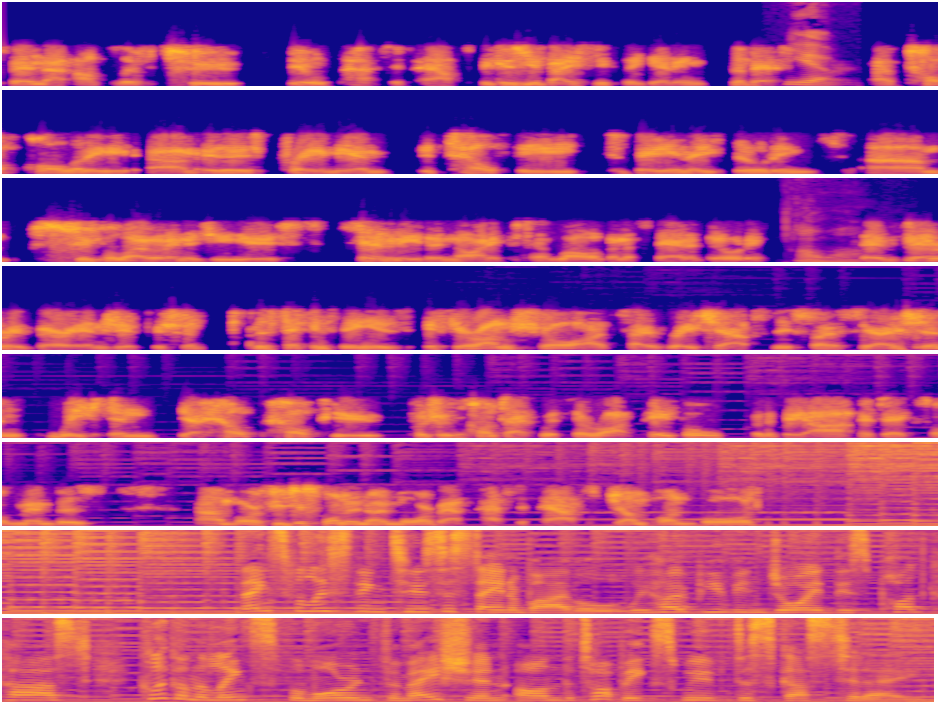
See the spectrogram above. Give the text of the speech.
spend that uplift to build passive house because you're basically getting the best Yeah. uh, top quality. Um, it is premium. It's healthy to be in these buildings. Um, super low energy use, 70 to 90% lower than a standard building. Oh, wow. They're very, very energy efficient. The second thing is if you're unsure, I'd say reach out to the association. We can you know, help help you put you in contact with the right people, whether it be architects or members. Um, or if you just want to know more about Passive House, jump on board. Thanks for listening to Sustainabible. We hope you've enjoyed this podcast. Click on the links for more information on the topics we've discussed today.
